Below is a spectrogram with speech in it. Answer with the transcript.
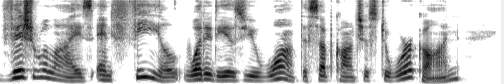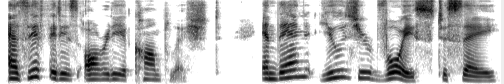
visualize and feel what it is you want the subconscious to work on as if it is already accomplished, and then use your voice to say,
